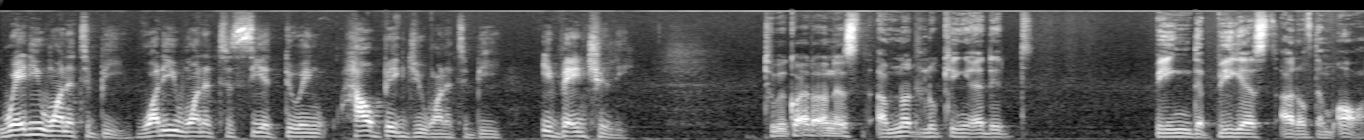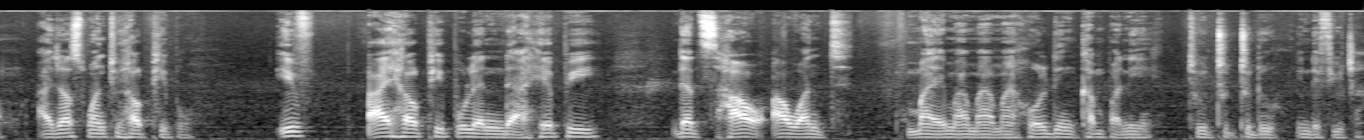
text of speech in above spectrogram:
Where do you want it to be? What do you want it to see it doing? How big do you want it to be eventually? To be quite honest, I'm not looking at it being the biggest out of them all. I just want to help people. If I help people and they're happy, that's how I want my, my, my, my holding company to, to, to do in the future.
